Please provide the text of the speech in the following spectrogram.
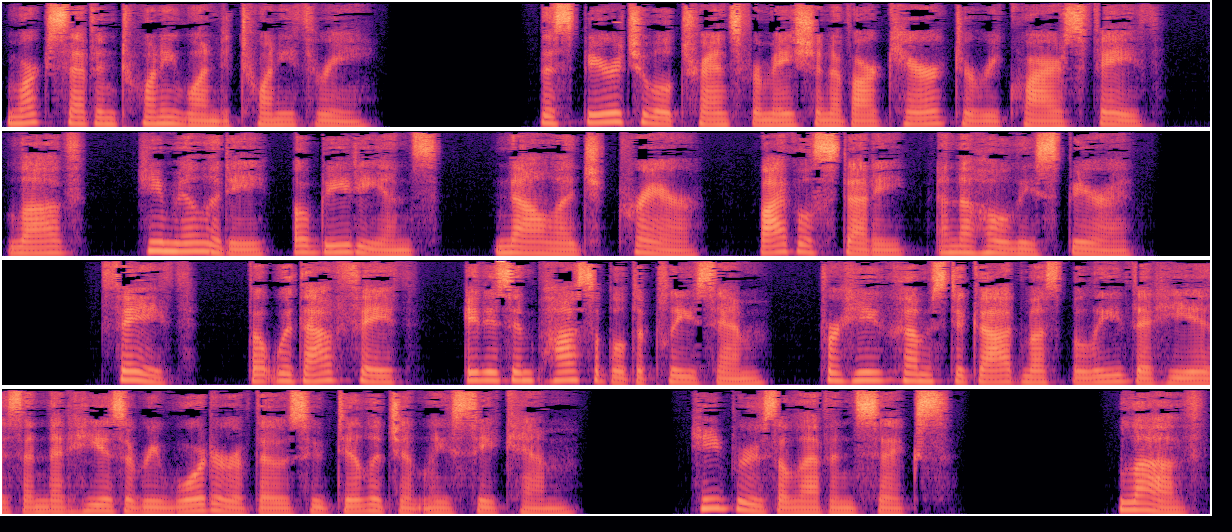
Mark 7:21 23. The spiritual transformation of our character requires faith, love, humility, obedience, knowledge, prayer, Bible study, and the Holy Spirit. Faith, but without faith, it is impossible to please Him, for he who comes to God must believe that He is and that He is a rewarder of those who diligently seek Him. Hebrews 11:6. Love,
